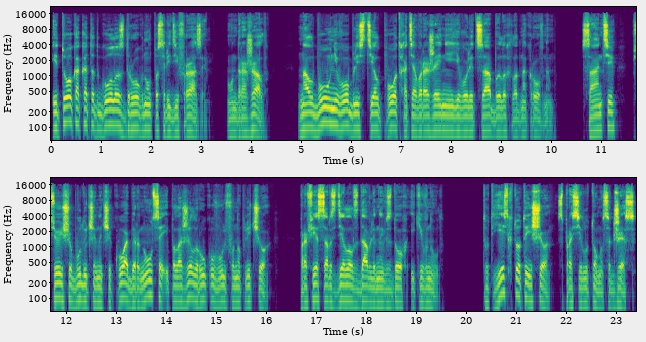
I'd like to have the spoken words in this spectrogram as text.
И то, как этот голос дрогнул посреди фразы. Он дрожал. На лбу у него блестел пот, хотя выражение его лица было хладнокровным. Санти, все еще будучи на чеку, обернулся и положил руку Вульфу на плечо. Профессор сделал сдавленный вздох и кивнул. «Тут есть кто-то еще?» — спросил у Томаса Джесс.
